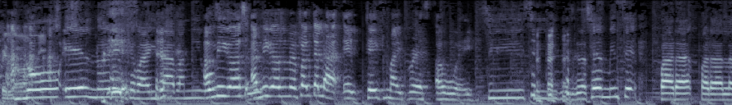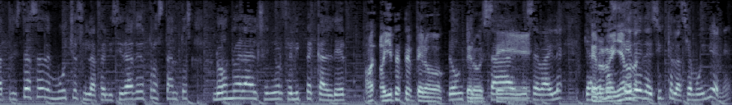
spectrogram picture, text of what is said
Cruise No, él no era el que bailaba, amigos. Amigos, amigos, me falta la, el Take My Breath Away. Sí, sí, desgraciadamente para, para la tristeza de muchos y la felicidad de otros tantos, no, no era el señor Felipe Calder. oye, Pepe, pero, pero está en ese baile, que pero además debe decir que lo hacía muy bien, ¿eh?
